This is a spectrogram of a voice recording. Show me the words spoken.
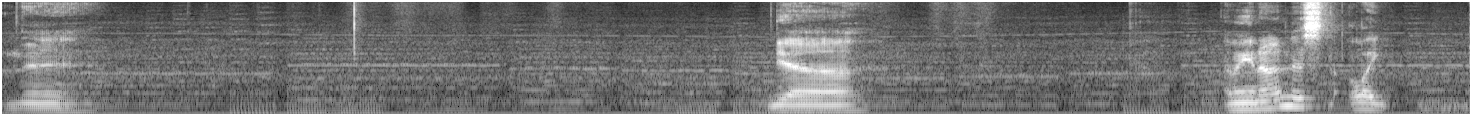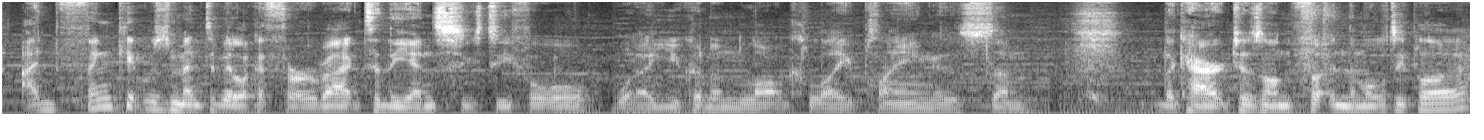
Nah. Yeah. I mean, I understand, like, I think it was meant to be like a throwback to the N64, where you could unlock, like, playing as um, the characters on foot in the multiplayer.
